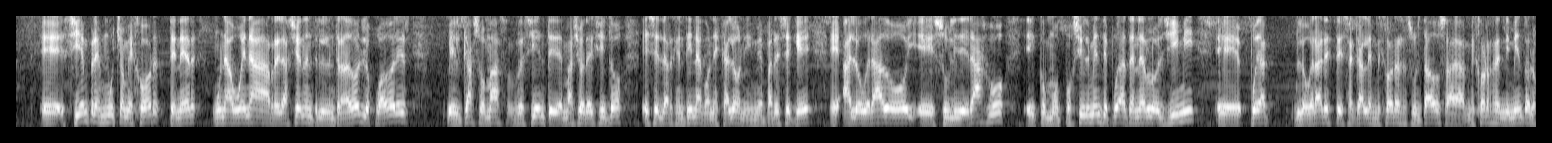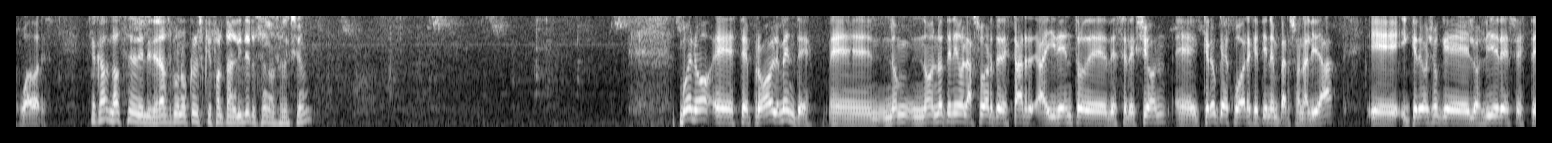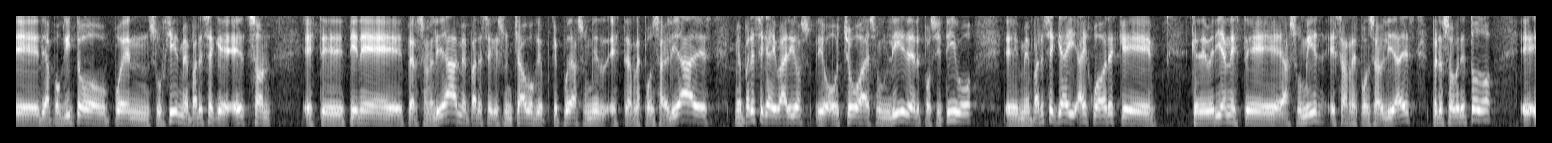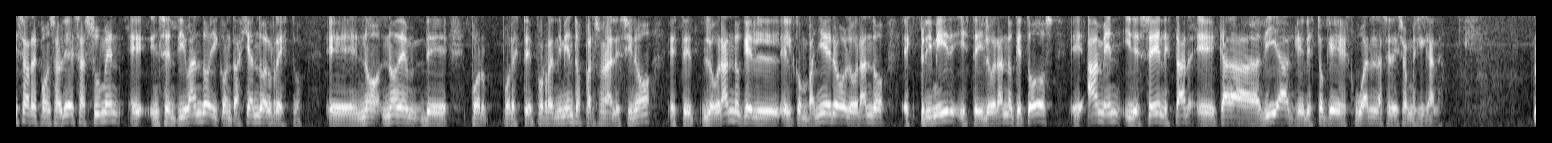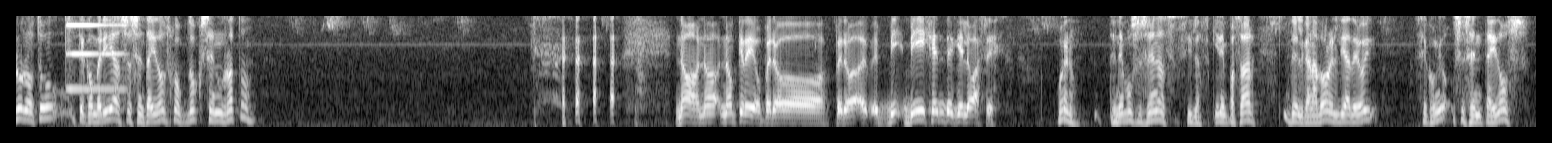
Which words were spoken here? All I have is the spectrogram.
siempre es mucho mejor tener una buena relación entre el entrenador y los jugadores, el caso más reciente y de mayor éxito es el de Argentina con Scaloni. Me parece que eh, ha logrado hoy eh, su liderazgo, eh, como posiblemente pueda tenerlo el Jimmy, pueda lograr este, sacarles mejores resultados, a mejores rendimientos a los jugadores. Y acá hablaste de liderazgo, ¿no crees que faltan líderes en la selección? Bueno, este, probablemente. Eh, no, no- no he tenido la suerte de estar ahí dentro de, selección. Eh, creo que hay jugadores que tienen personalidad eh, y creo yo que los líderes este, de a poquito pueden surgir. Me parece que Edson este, tiene personalidad, me parece que es un chavo que, puede asumir este, responsabilidades. Me parece que hay varios. Ochoa es un líder positivo. Me parece que hay, hay jugadores que que deberían este, asumir esas responsabilidades, pero sobre todo eh, esas responsabilidades se asumen eh, incentivando y contagiando al resto. Eh, no de- por, este, por rendimientos personales, sino este, logrando que el, compañero, logrando exprimir este, y logrando que todos amen y deseen estar cada día que les toque jugar en la selección mexicana. Bruno, ¿tú te comerías 62 hot dogs en un rato? No, no, no creo, pero, pero eh, vi, gente que lo hace. Bueno, tenemos escenas, si las quieren pasar, del ganador el día de hoy. Se comió 62.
